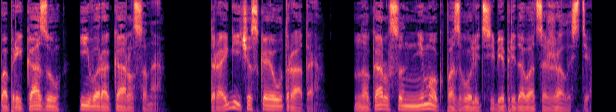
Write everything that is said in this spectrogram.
по приказу Ивара Карлсона. Трагическая утрата. Но Карлсон не мог позволить себе предаваться жалости.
